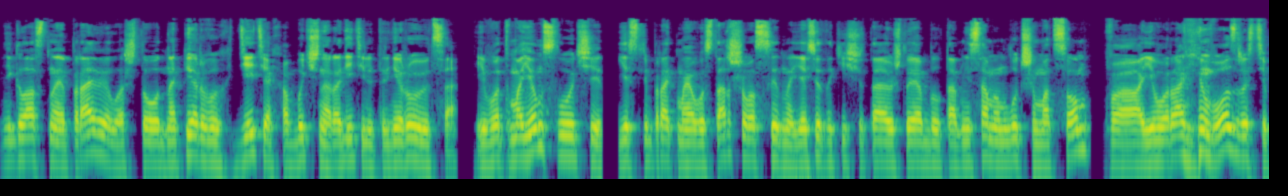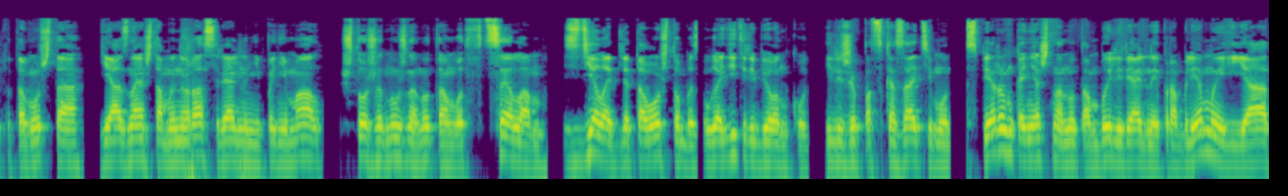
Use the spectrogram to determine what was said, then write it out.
негласное правило, что на первых детях обычно родители тренируются. И вот в моем случае, если брать моего старшего сына, я все-таки считаю, что я был там не самым лучшим отцом в его раннем возрасте, потому что я, знаешь, там иной раз реально не понимал, что же нужно, ну, там вот в целом сделать для того, чтобы угодить ребенку или же подсказать ему. С первым, конечно, ну, там были реальные проблемы, и я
